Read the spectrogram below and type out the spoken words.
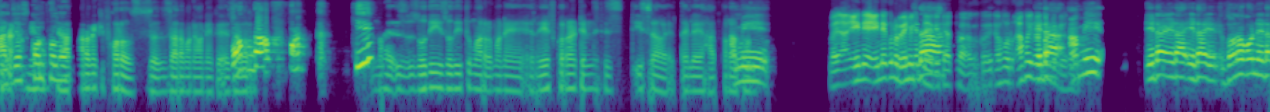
আর জাস্ট কন্ট্রোল হাত মারা নাকি ফরজ যারা মানে অনেক যারা দা ফাক কি? মানে যদি যদি তোমার মানে রেফ করার টেন্ডেন্সি ইচ্ছা হয় তাহলে হাত মারা আমি ভাই এই নিয়ে এই নিয়ে কোনো এটা নাই রিশাদ আপনি এটা আমি এটা এটা এটা জনগণ এটা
